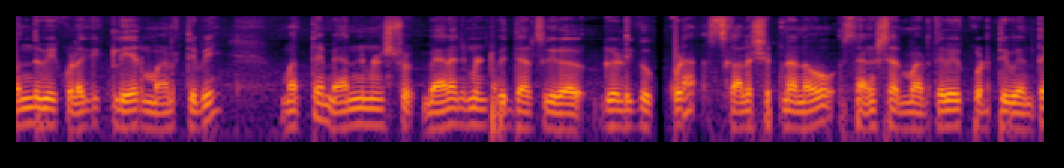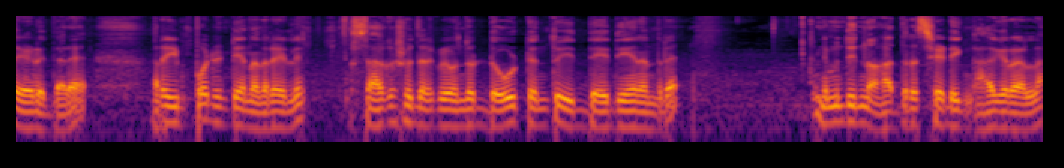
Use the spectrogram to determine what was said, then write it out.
ಒಂದು ವೀಕ್ ಒಳಗೆ ಕ್ಲಿಯರ್ ಮಾಡ್ತೀವಿ. ಮತ್ತು ಮ್ಯಾನೇಜ್ಮೆಂಟ್ ಮ್ಯಾನೇಜ್ಮೆಂಟ್ ವಿದ್ಯಾರ್ಥಿಗಳಿಗೂ ಕೂಡ ಸ್ಕಾಲರ್ಶಿಪ್ನ ನಾವು ಸ್ಯಾಂಕ್ಷನ್ ಮಾಡ್ತೀವಿ, ಕೊಡ್ತೀವಿ ಅಂತ ಹೇಳಿದ್ದಾರೆ. ಆದರೆ ಇಂಪಾರ್ಟೆಂಟ್ ಏನಂದರೆ ಇಲ್ಲಿ ಸಾಕಷ್ಟು ವಿದ್ಯಾರ್ಥಿಗಳಿಗೆ ಒಂದು ಡೌಟ್ ಅಂತೂ ಇದ್ದೇ ಇದೆ ಏನಂದರೆ ನಿಮ್ಮದು ಇನ್ನೂ ಆಧಾರ್ ಶೇಡಿಂಗ್ ಆಗಿರಲ್ಲ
